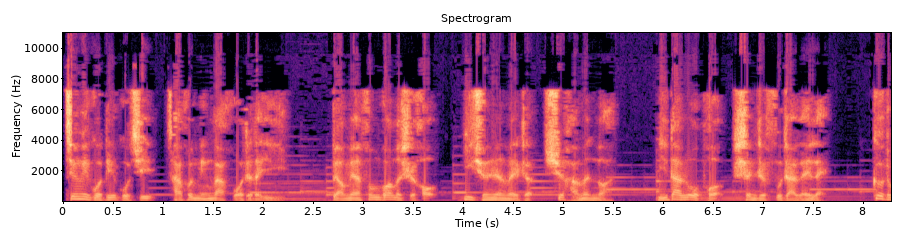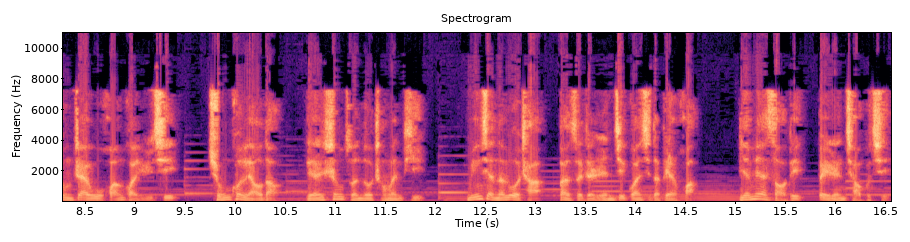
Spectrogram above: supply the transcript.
经历过低谷期，才会明白活着的意义。表面风光的时候，一群人围着嘘寒问暖；一旦落魄，甚至负债累累，各种债务还款逾期，穷困潦倒，连生存都成问题。明显的落差伴随着人际关系的变化，颜面扫地，被人瞧不起。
